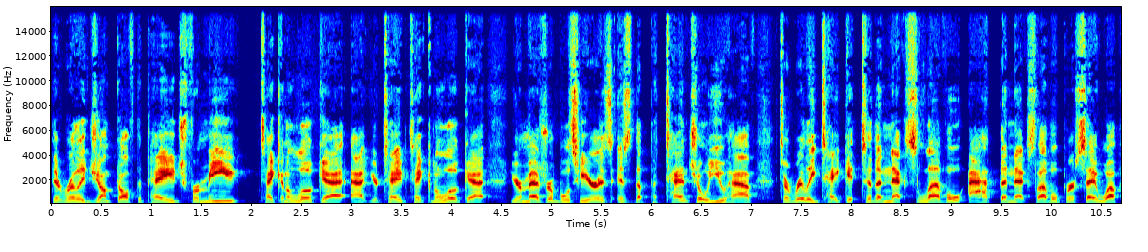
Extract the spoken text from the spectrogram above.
that really jumped off the page for me taking a look at, at your tape, taking a look at your measurables here is, is the potential you have to really take it to the next level at the next level per se. Well,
